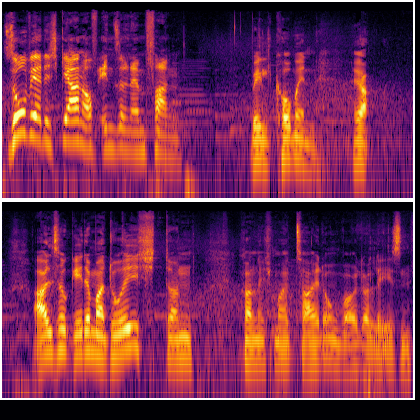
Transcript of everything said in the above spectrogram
So werde ich gern auf Inseln empfangen. Willkommen. Ja. Also geht er mal durch, dann kann ich mal Zeitung weiterlesen.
